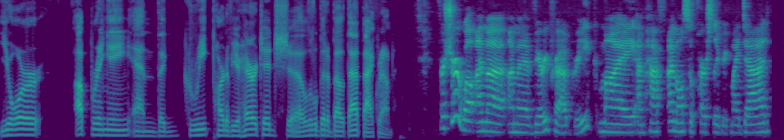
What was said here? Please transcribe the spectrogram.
your upbringing and the Greek part of your heritage, uh, a little bit about that background. For sure. Well, I'm a I'm a very proud Greek. My I'm half. I'm also partially Greek. My dad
